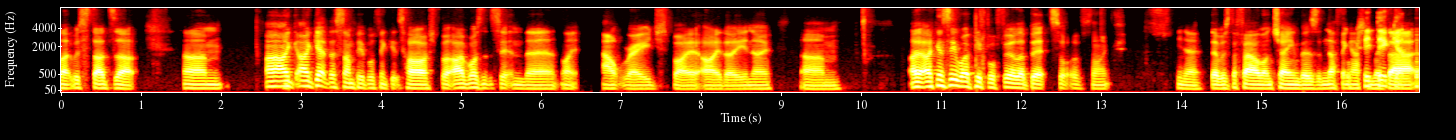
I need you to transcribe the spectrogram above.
like with studs up. Um, I I get that some people think it's harsh, but I wasn't sitting there like outraged by it either. You know, um, I, I can see why people feel a bit sort of like, you know, there was the foul on Chambers and nothing well, happened with that.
